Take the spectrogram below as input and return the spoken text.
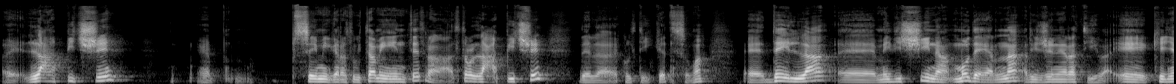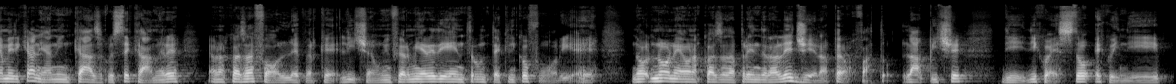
eh, l'apice eh, semi gratuitamente, tra l'altro, l'apice del, col ticket, insomma, eh, della eh, medicina moderna rigenerativa e che gli americani hanno in casa queste camere è una cosa folle perché lì c'è un infermiere dentro, un tecnico fuori e no, non è una cosa da prendere a leggera, però ho fatto l'apice di, di questo e quindi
